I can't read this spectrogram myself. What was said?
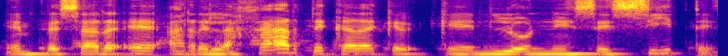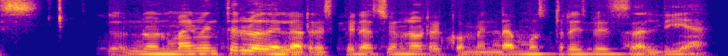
empezar a relajarte cada que, lo necesites. Normalmente lo de la respiración lo recomendamos tres veces al día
